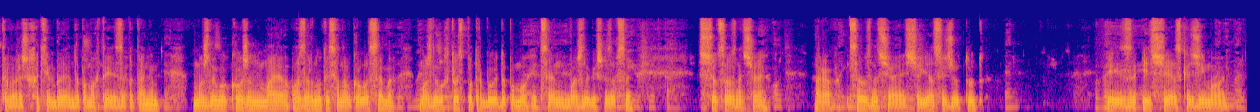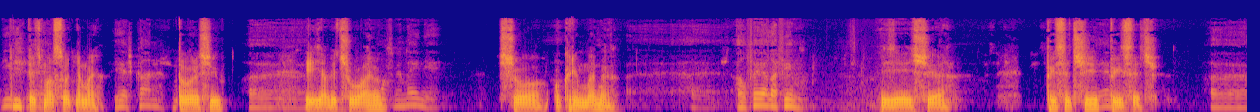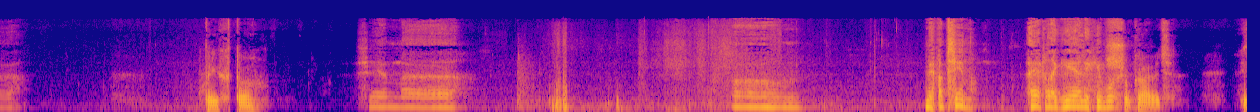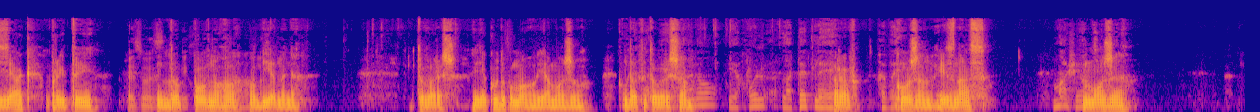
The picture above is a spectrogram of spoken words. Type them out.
Товариш, хотів би допомогти запитанням. Можливо, кожен має озирнутися навколо себе. Можливо, хтось потребує допомоги. Це важливіше за все. Що це означає? Рав, це означає, що я сиджу тут із іще, скажімо, п'ятьма сотнями товаришів, і я відчуваю, що окрім мене. Є ще тисячі тисяч. Тих, хто шукають, як прийти до повного об'єднання. Товариш, яку допомогу я можу дати товаришам? Рав, кожен із нас може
